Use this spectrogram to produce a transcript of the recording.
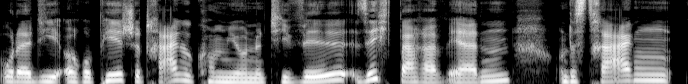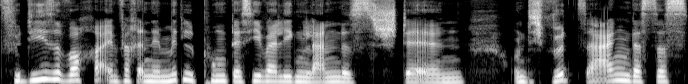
oder die europäische Trage-Community will sichtbarer werden und das Tragen für diese Woche einfach in den Mittelpunkt des jeweiligen Landes stellen. Und ich würde sagen, dass das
